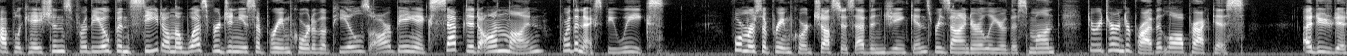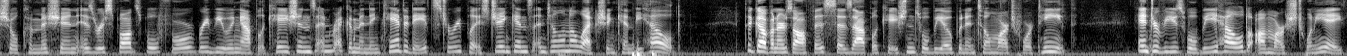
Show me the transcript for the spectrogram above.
Applications for the open seat on the West Virginia Supreme Court of Appeals are being accepted online for the next few weeks. Former Supreme Court Justice Evan Jenkins resigned earlier this month to return to private law practice. A judicial commission is responsible for reviewing applications and recommending candidates to replace Jenkins until an election can be held. The governor's office says applications will be open until March 14th. Interviews will be held on March 28th.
